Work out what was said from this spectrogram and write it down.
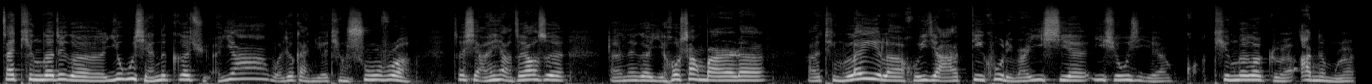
在听着这个悠闲的歌曲，哎呀，我就感觉挺舒服啊。这想一想，这要是，呃，那个以后上班的啊，挺累了，回家地库里边一歇一休息，听着个歌，按着摩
